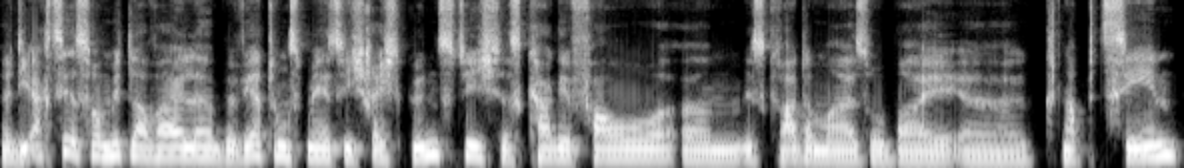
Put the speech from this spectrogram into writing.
Die Aktie ist auch mittlerweile bewertungsmäßig recht günstig. Das KGV ähm, ist gerade mal so bei äh, knapp 10.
